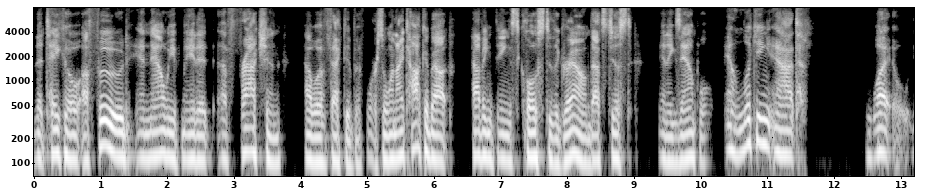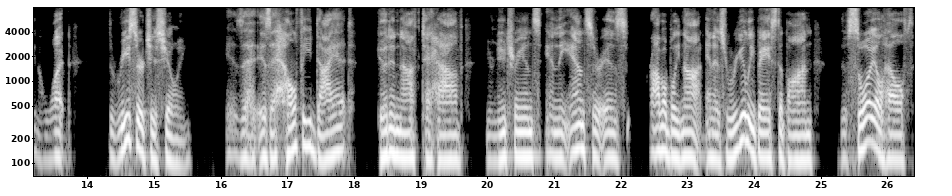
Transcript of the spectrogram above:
that take a, a food, and now we've made it a fraction how effective before. So when I talk about having things close to the ground, that's just an example. And looking at what you know what the research is showing is a, is a healthy diet good enough to have your nutrients? And the answer is probably not. And it's really based upon the soil health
